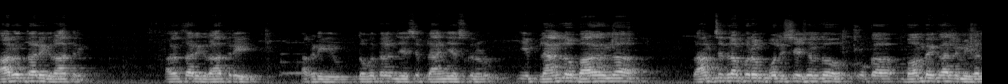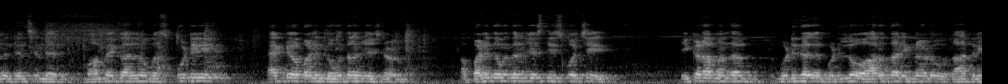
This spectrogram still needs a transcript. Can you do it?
ఆరో తారీఖు రాత్రి ఆరో తారీఖు రాత్రి అక్కడికి దొంగతనం చేసి ప్లాన్ చేసుకున్నాడు. ఈ ప్లాన్లో భాగంగా రామచంద్రాపురం పోలీస్ స్టేషన్లో ఒక బాంబే కాలనీ మీకు అందరూ తెలిసిందే అది. బాంబే కాలనీలో ఒక స్కూటీని యాక్టివ్ బండిని దొంగతనం చేసినాడు. ఆ బండి దొంగతనం చేసి తీసుకొచ్చి ఇక్కడ మన గుడి దగ్గర గుడిలో ఆరో తారీఖు నాడు రాత్రి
